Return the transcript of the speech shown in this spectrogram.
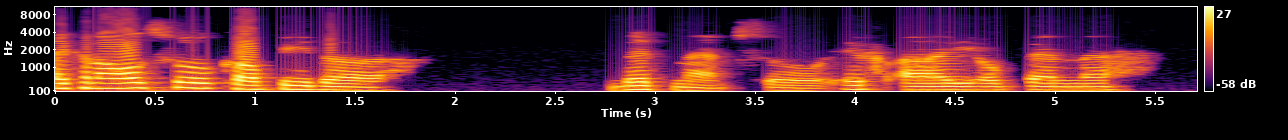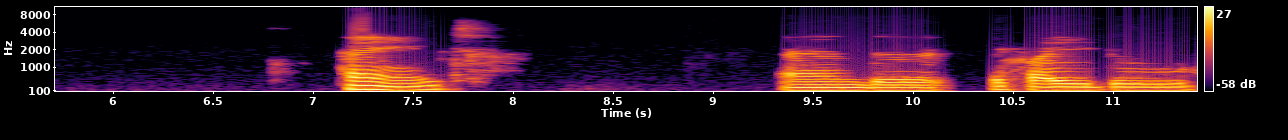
I can also copy the bitmap so if I open uh, paint and uh, if I do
